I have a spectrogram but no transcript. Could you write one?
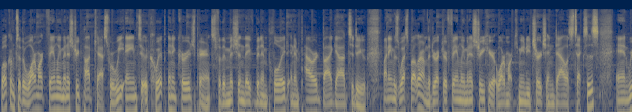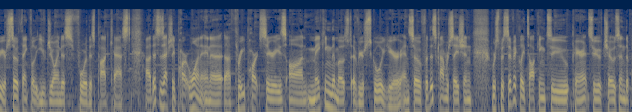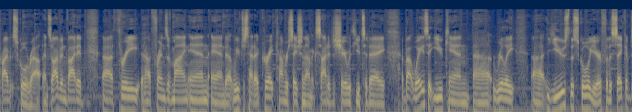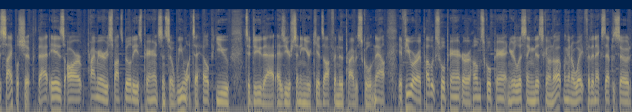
Welcome to the Watermark Family Ministry Podcast, where we aim to equip and encourage parents for the mission they've been employed and empowered by God to do. My name is Wes Butler. I'm the Director of Family Ministry here at Watermark Community Church in Dallas, Texas. And we are so thankful that you've joined us for this podcast. Uh, this is actually part one in a, a three part series on making the most of your school year. And so for this conversation, we're specifically talking to parents who have chosen the private school route. And so I've invited uh, three uh, friends of mine in and uh, we've just had a great conversation that I'm excited to share with you today about ways that you can uh, really uh, use the school year for the sake of discipleship. That is our primary responsibility as parents, and so we want to help you to do that as you're sending your kids off into the private school. Now, if you are a public school parent or a homeschool parent and you're listening this going, oh, I'm going to wait for the next episode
